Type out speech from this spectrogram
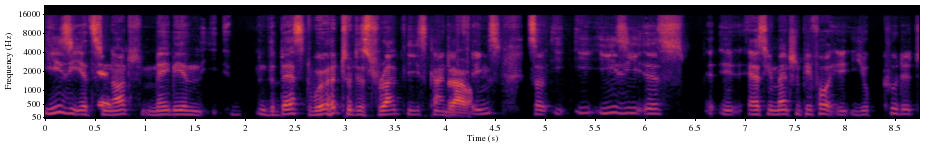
easy. It's yeah. not maybe in the best word to describe these kind Bravo. of things. So e easy is, as you mentioned before, you could it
